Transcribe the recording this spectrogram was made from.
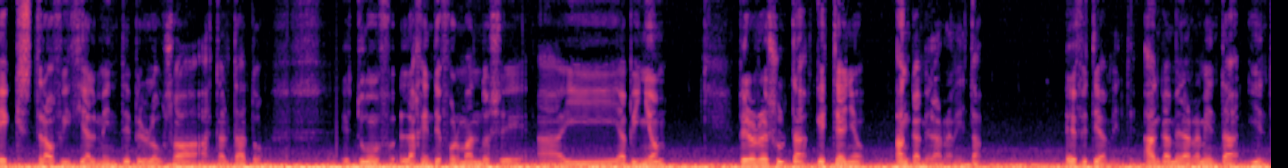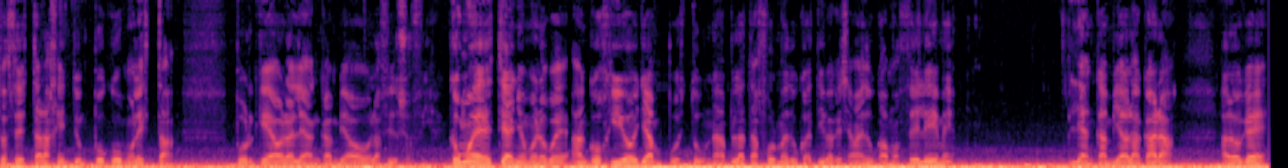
extraoficialmente, pero lo usaba hasta el tato. Estuvo la gente formándose ahí a piñón, pero resulta que este año han cambiado la herramienta. Efectivamente, han cambiado la herramienta y entonces está la gente un poco molesta porque ahora le han cambiado la filosofía. ¿Cómo es este año? Bueno, pues han cogido y han puesto una plataforma educativa que se llama Educamos CLM, le han cambiado la cara a lo que es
